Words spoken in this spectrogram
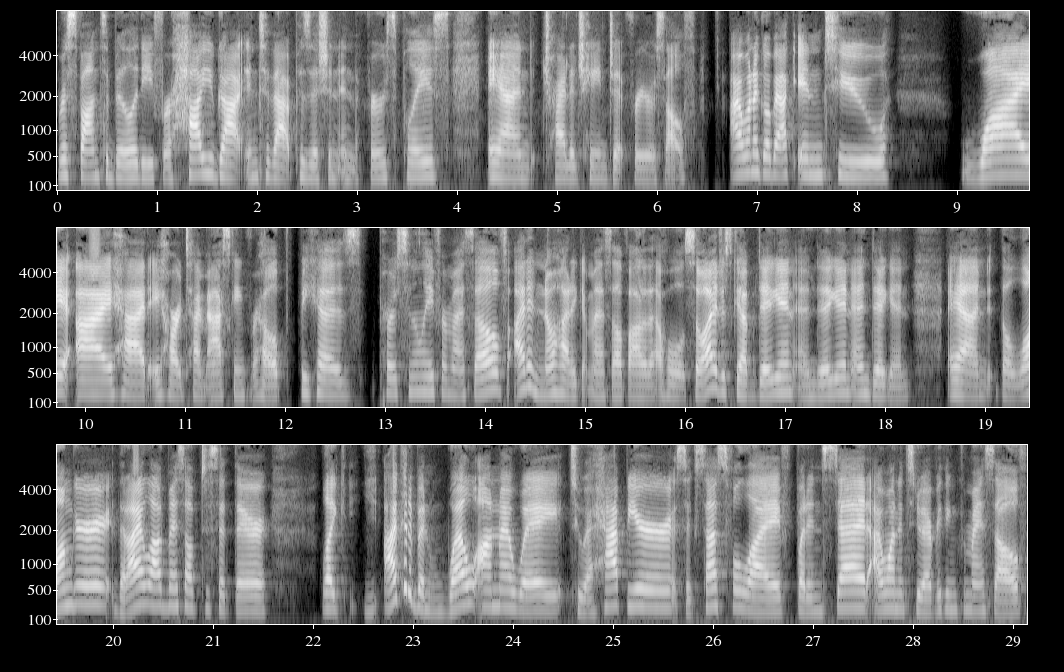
responsibility for how you got into that position in the first place and try to change it for yourself. I want to go back into why I had a hard time asking for help because personally for myself, I didn't know how to get myself out of that hole. So I just kept digging and digging and digging. And the longer that I allowed myself to sit there, like I could have been well on my way to a happier, successful life, but instead I wanted to do everything for myself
